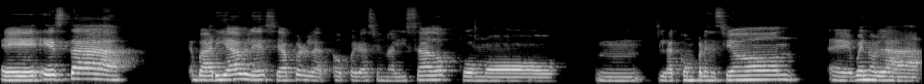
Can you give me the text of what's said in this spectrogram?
Eh, esta variable se ha operacionalizado como mm, la comprensión, eh, bueno, la,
